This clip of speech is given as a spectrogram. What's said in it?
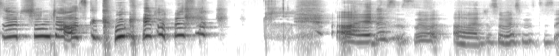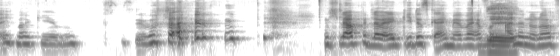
so die Schulter ausgekugelt oder so. Oh, ey, das ist so, oh, das, sowas müsste es echt noch geben. Das ist überragend. Ich glaube, mittlerweile geht es gar nicht mehr, weil einfach Nee. alle nur noch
